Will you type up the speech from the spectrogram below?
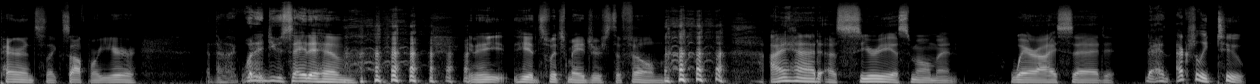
parents like sophomore year, and they're like, "What did you say to him?" and he he had switched majors to film. I had a serious moment where I said, actually, two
